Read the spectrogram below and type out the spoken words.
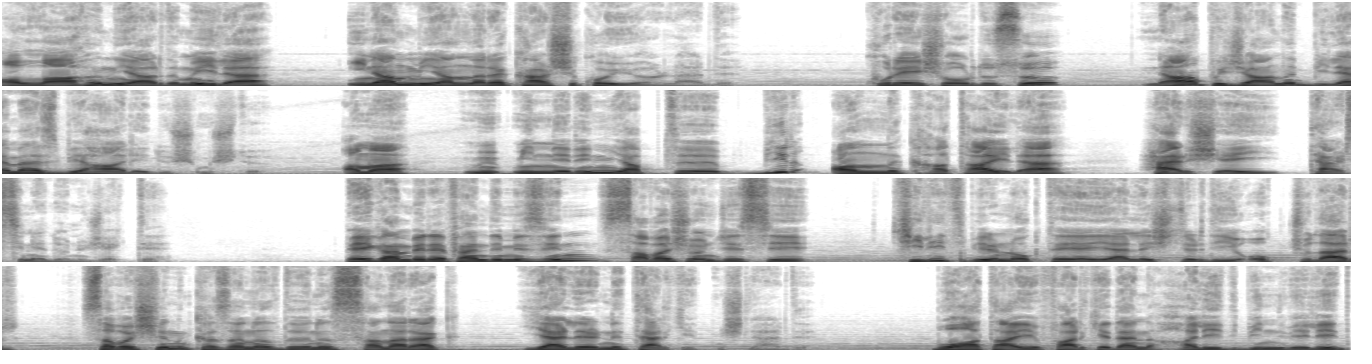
Allah'ın yardımıyla inanmayanlara karşı koyuyorlardı. Kureyş ordusu ne yapacağını bilemez bir hale düşmüştü. Ama müminlerin yaptığı bir anlık hatayla her şey tersine dönecekti. Peygamber Efendimizin savaş öncesi kilit bir noktaya yerleştirdiği okçular savaşın kazanıldığını sanarak yerlerini terk etmişlerdi. Bu hatayı fark eden Halid bin Velid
